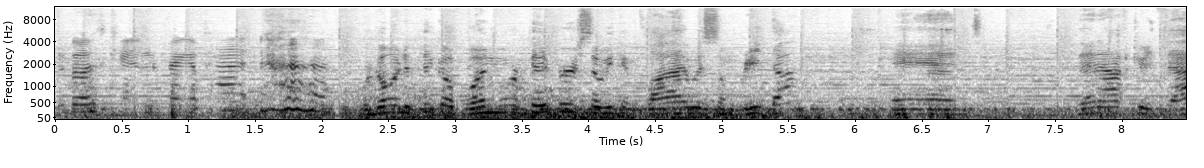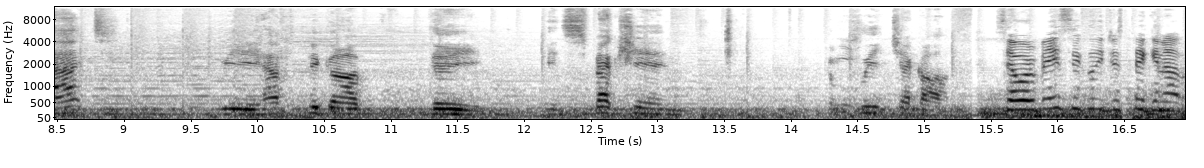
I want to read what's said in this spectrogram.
we both can bring a pet. We're going to pick up one more paper so we can fly with Sombrita. And then after that, we have to pick up the inspection complete check off. So we're basically just picking up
